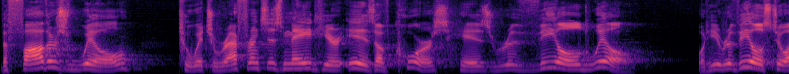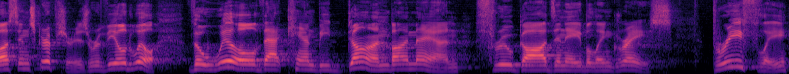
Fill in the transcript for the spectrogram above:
the Father's will to which reference is made here is, of course, his revealed will. What he reveals to us in Scripture, his revealed will. The will that can be done by man through God's enabling grace. Briefly,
